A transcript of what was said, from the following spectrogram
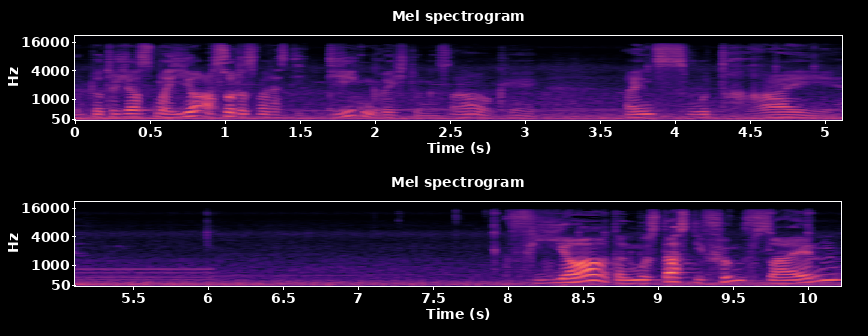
Und natürlich erstmal hier. Achso, das weil das die Gegenrichtung ist. Ah, okay. 1, 2, 3. 4. Dann muss das die 5 sein.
